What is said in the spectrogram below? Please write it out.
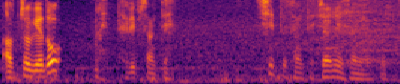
앞쪽에도 트립 상태, 시트 상태 전혀 이상이 없고요.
